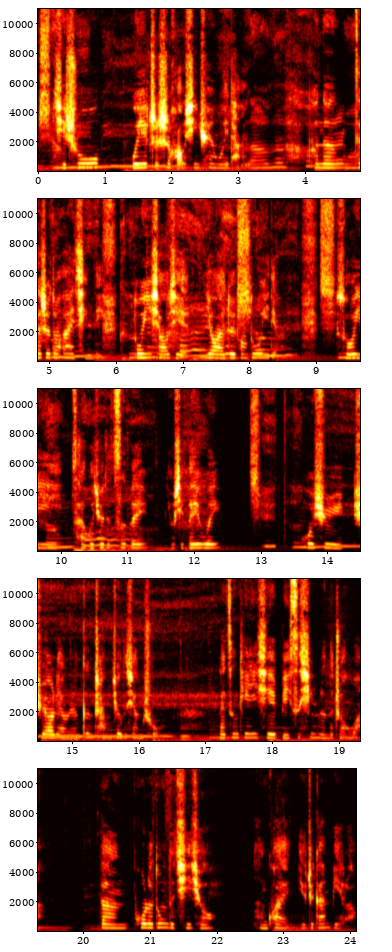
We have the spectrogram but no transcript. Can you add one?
起初，我也只是好心劝慰他，可能在这段爱情里，多一小姐要爱对方多一点，所以才会觉得自卑，有些卑微。或许需要两人更长久的相处，来增添一些彼此信任的砖瓦。但破了洞的气球，很快也就干瘪了。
